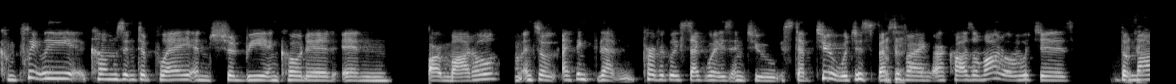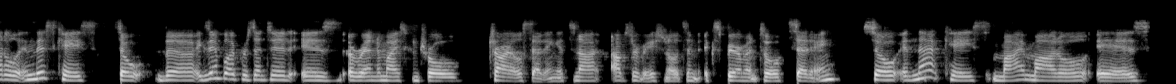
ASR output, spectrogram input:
completely comes into play and should be encoded in our model. Um, And so I think that perfectly segues into step two, which is specifying our causal model, which is the Okay. model in this case. So the example I presented is a randomized control trial setting. It's not observational, it's an experimental setting. So in that case, my model is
